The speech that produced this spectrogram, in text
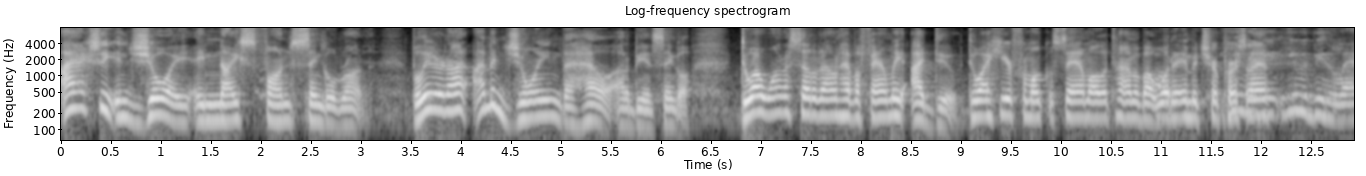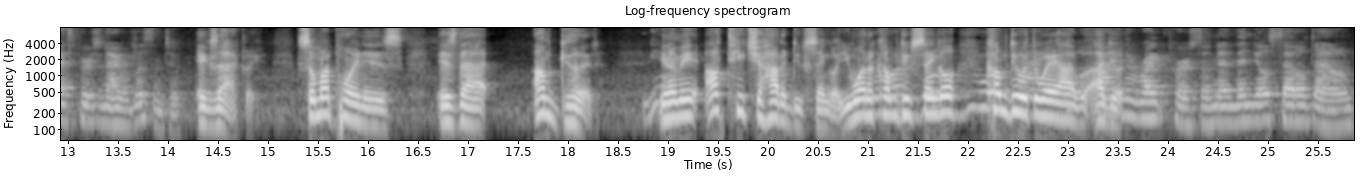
I actually enjoy a nice, fun single run. Believe it or not, I'm enjoying the hell out of being single. Do I want to settle down and have a family? I do. Do I hear from Uncle Sam all the time about what an oh, immature person I am? Be, he would be the last person I would listen to. Exactly. So my point is, is that I'm good. You know what I mean? I'll teach you how to do single. You want to come do single? will- you will Come do it the way I, I do find it. the right person, and then you'll settle down,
